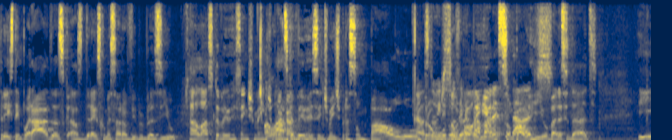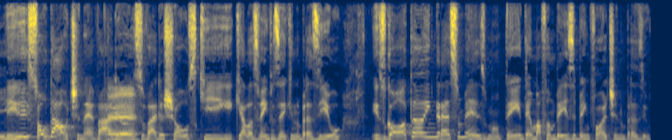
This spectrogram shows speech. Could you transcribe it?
três temporadas, as drags começaram a vir pro Brasil. A Alaska veio recentemente pra Alaska veio recentemente pra São Paulo, indo, alguns- São Paulo e Rio, várias São Paulo e cidades. Rio, várias cidades. E E, sold out, né? Vários, vários shows que, que elas vêm fazer aqui no Brasil. Esgota ingresso mesmo. Tem, tem uma fanbase bem forte no Brasil.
